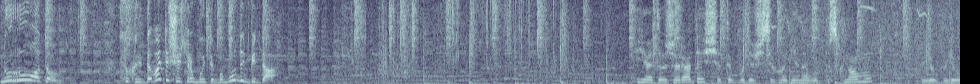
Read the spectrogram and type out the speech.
Ну, ротом. Слухай, давайте щось робити, бо буде біда. Я дуже рада, що ти будеш сьогодні на випускному. Люблю.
